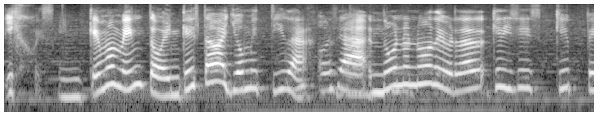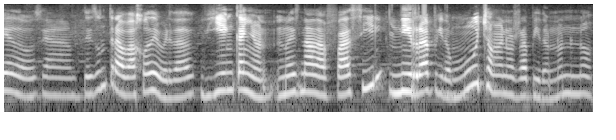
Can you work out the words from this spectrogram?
hijos, ¿en qué momento? ¿En qué estaba yo metida? O sea, no, no, no, de verdad, ¿qué dices? ¿Qué pedo? O sea, es un trabajo de verdad bien cañón. No es nada fácil ni rápido, mucho menos rápido. No, no, no.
